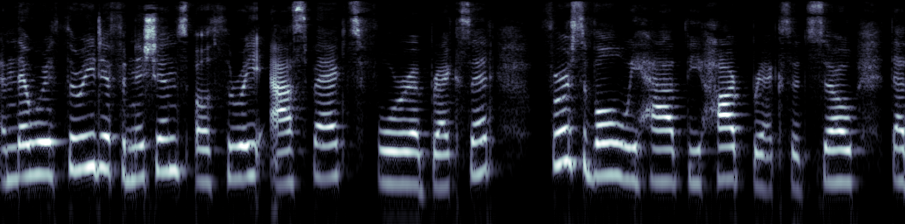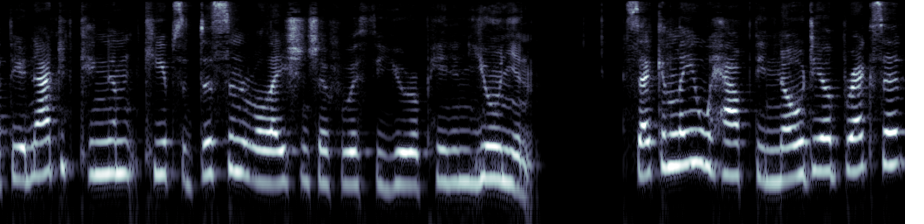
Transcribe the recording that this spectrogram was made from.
And there were three definitions or three aspects for a Brexit. First of all, we have the hard Brexit, so that the United Kingdom keeps a distant relationship with the European Union. Secondly, we have the no deal Brexit,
